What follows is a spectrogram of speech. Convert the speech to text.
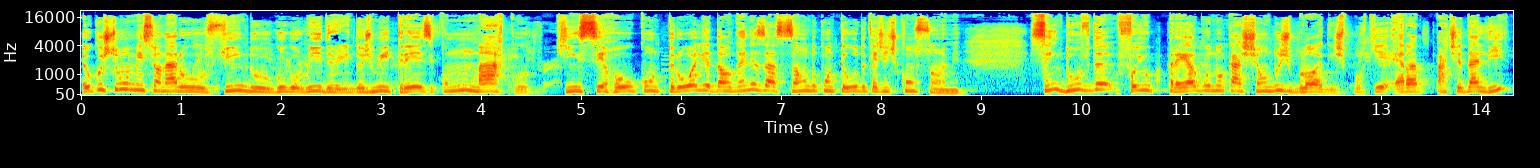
Eu costumo mencionar o fim do Google Reader em 2013 como um marco que encerrou o controle da organização do conteúdo que a gente consome. Sem dúvida, foi o prego no caixão dos blogs, porque era a partir dali,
